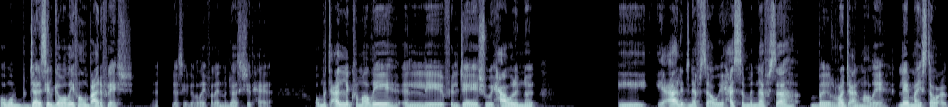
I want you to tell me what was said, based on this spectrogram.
ومو بجالس يلقى وظيفة ومو بعارف ليش جالس يلقى وظيفة لأنه جالس يشد حيله ومتعلق في ماضيه اللي في الجيش ويحاول إنه يعالج نفسه ويحسن من نفسه بالرجعه لماضيه لين ما يستوعب.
